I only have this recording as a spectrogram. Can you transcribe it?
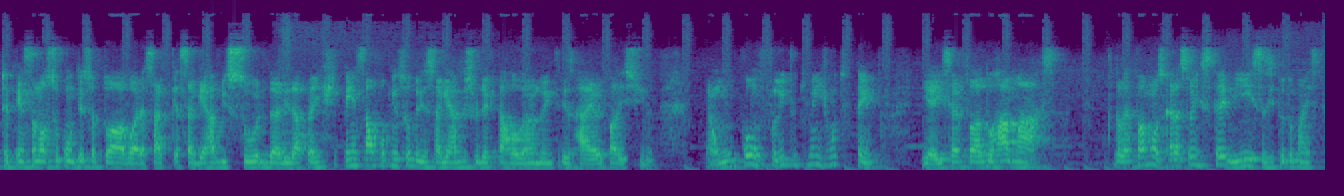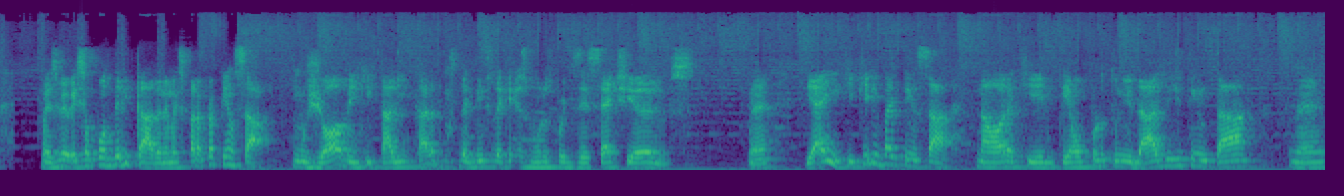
você pensa no nosso contexto atual agora, sabe? Essa guerra absurda ali, dá pra gente pensar um pouquinho sobre isso, essa guerra absurda que tá rolando entre Israel e Palestina. É um conflito que vem de muito tempo. E aí você vai falar do Hamas. A galera fala, os caras são extremistas e tudo mais. Mas, meu, esse é um ponto delicado, né? Mas para pra pensar. Um jovem que tá ali, cara, dentro daqueles muros por 17 anos, né? E aí, o que, que ele vai pensar na hora que ele tem a oportunidade de tentar, né?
